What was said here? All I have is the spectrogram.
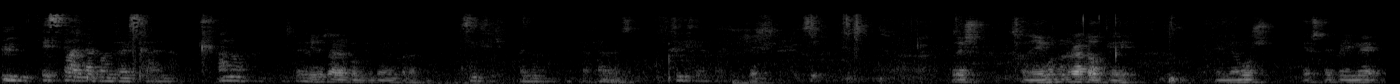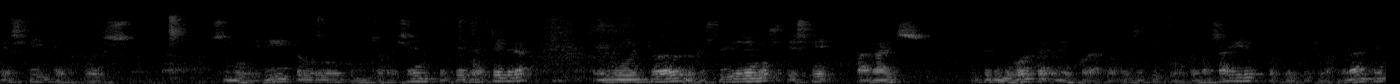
espalda contra espalda. Ah, no. ¿Quieres saber funciona el corazón? Sí, sí, perdón. Entonces, cuando lleguemos un rato que tengamos este primer esfínter, pues así movidito, con mucha presencia, etcétera, etcétera, en un momento dado lo que os es que hagáis un pequeño golpe en el corazón. Es decir, cuando tomas aire, porque el pecho va adelante.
